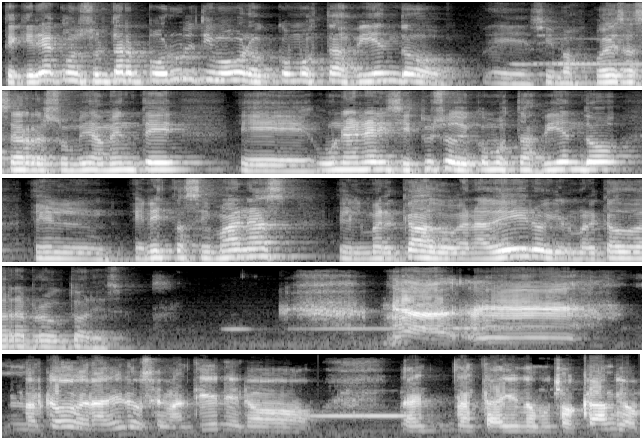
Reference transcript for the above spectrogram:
te quería consultar por último, bueno, ¿cómo estás viendo, eh, si nos puedes hacer resumidamente un análisis tuyo de cómo estás viendo en, en estas semanas el mercado ganadero y el mercado de reproductores? Se mantiene, no, no está habiendo muchos cambios,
